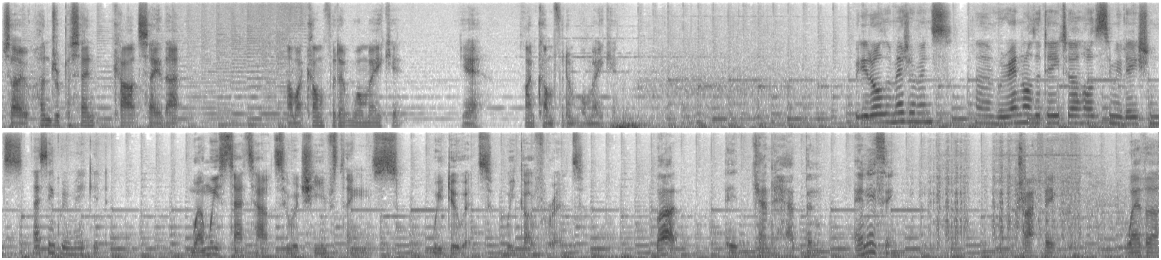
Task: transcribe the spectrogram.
So 100% can't say that. Am I confident we'll make it? Yeah, I'm confident we'll make it. We did all the measurements, uh, we ran all the data, all the simulations. I think we'll make it. When we set out to achieve things, we do it, we go for it. But it can happen anything. Traffic, weather,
